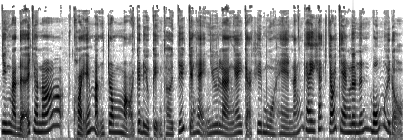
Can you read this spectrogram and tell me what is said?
nhưng mà để cho nó khỏe mạnh trong mọi cái điều kiện thời tiết chẳng hạn như là ngay cả khi mùa hè nắng gay gắt chói chang lên đến 40 độ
